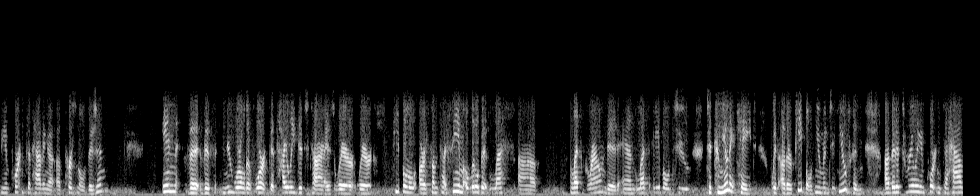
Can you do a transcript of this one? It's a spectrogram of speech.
the importance of having a, a personal vision in the, this new world of work that's highly digitized, where where people are sometimes seem a little bit less uh, less grounded and less able to to communicate with other people, human to human. Uh, that it's really important to have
